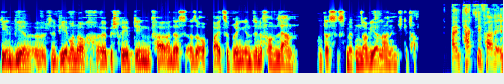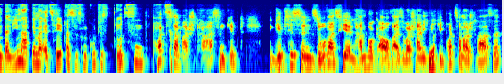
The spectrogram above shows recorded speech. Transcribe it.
gehen wir, äh, sind wir immer noch äh, bestrebt, den Fahrern das also auch beizubringen im Sinne von Lernen. Und das ist mit dem Navi alleine nicht getan. Ein Taxifahrer in Berlin hat mir mal erzählt, dass es ein gutes Dutzend Potsdamer Straßen gibt. Gibt es denn sowas hier in Hamburg auch? Also wahrscheinlich nicht die Potsdamer Straße,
